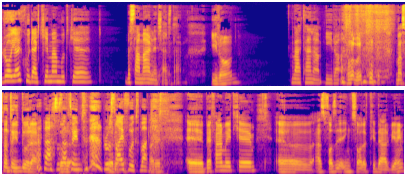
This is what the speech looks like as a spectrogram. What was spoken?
رویای کودکی من بود که به سمر نشستم ایران؟ وطنم ایران. آره. مثلا تو این دوره. مخصوصا تو این روزهای فوتبال. آره. بفرمایید که از فاز این سوالات که در بیایم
